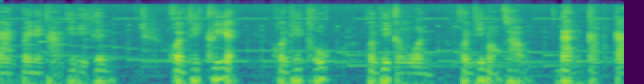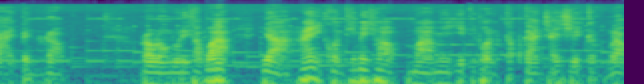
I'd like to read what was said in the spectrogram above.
การไปในทางที่ดีขึ้น คนที่เครียด คนที่ทุกข์ คนที่กังวล คนที่หมองเศร้า ดันกลับกลายเป็นเรา เราลองดูดีครับว่า อย่าให้คนที่ไม่ชอบมามีอิทธิพลกับการใช้ชีวิตของเรา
